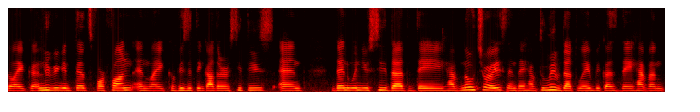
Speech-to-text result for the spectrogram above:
like uh, living in tents for fun and like visiting other cities. And then when you see that they have no choice and they have to live that way because they haven't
